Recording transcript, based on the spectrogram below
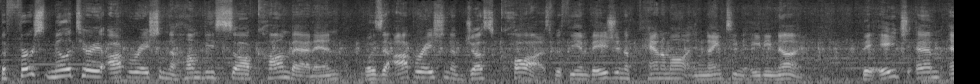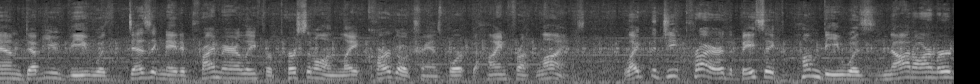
The first military operation the Humvee saw combat in was the Operation of Just Cause with the invasion of Panama in 1989. The HMMWV was designated primarily for personal and light cargo transport behind front lines. Like the Jeep prior, the basic Humvee was not armored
